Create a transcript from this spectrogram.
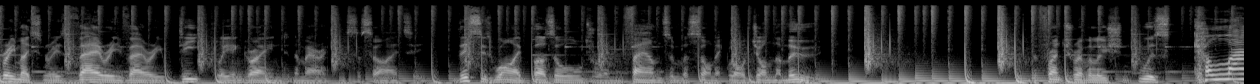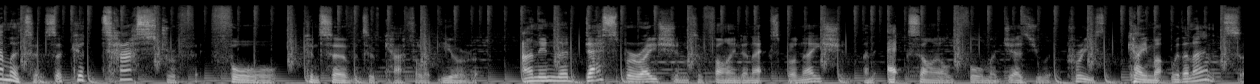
Freemasonry is very, very deeply ingrained in American society. This is why Buzz Aldrin founds a Masonic lodge on the moon. The French Revolution was calamitous, a catastrophe for conservative Catholic Europe. And in the desperation to find an explanation, an exiled former Jesuit priest came up with an answer.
